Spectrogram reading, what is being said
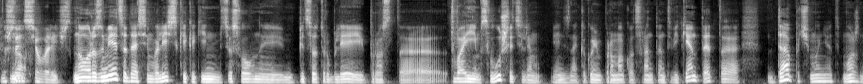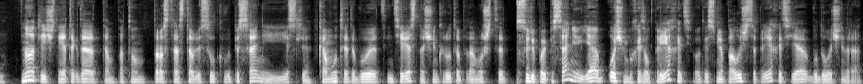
Ну, что-нибудь символическое. Но, разумеется, да, символические какие-нибудь условные 500 рублей просто твоим слушателям, я не знаю, какой-нибудь промокод Frontend Weekend, это да, почему нет, можно. Ну, отлично. Я тогда там потом просто оставлю ссылку в описании, и если кому-то это будет интересно, очень круто, потому что, судя по описанию, я очень бы хотел приехать. Вот если мне получится приехать, я буду очень рад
